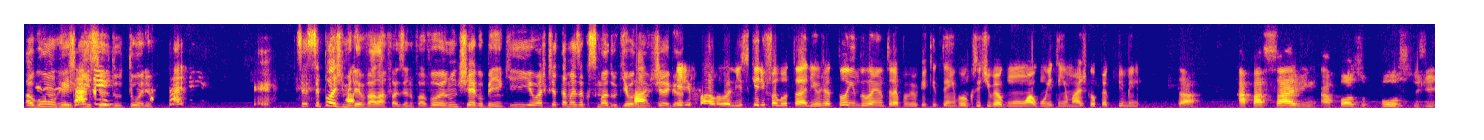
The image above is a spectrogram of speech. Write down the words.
Algum resquício do túnel. Você pode me levar lá fazendo um favor? Eu não enxergo bem aqui e eu acho que você tá mais acostumado do que eu Ah, não que enxergar. ele falou, nisso que ele falou tá ali, eu já tô indo lá entrar pra ver o que que tem. Vamos que se tiver algum, algum item mágico eu pego primeiro. Tá. A passagem após o posto de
